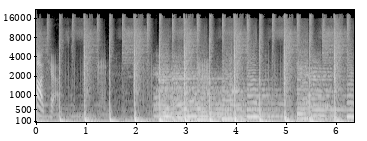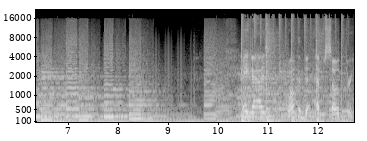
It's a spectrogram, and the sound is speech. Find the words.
podcast. Hey guys, welcome to episode 3.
